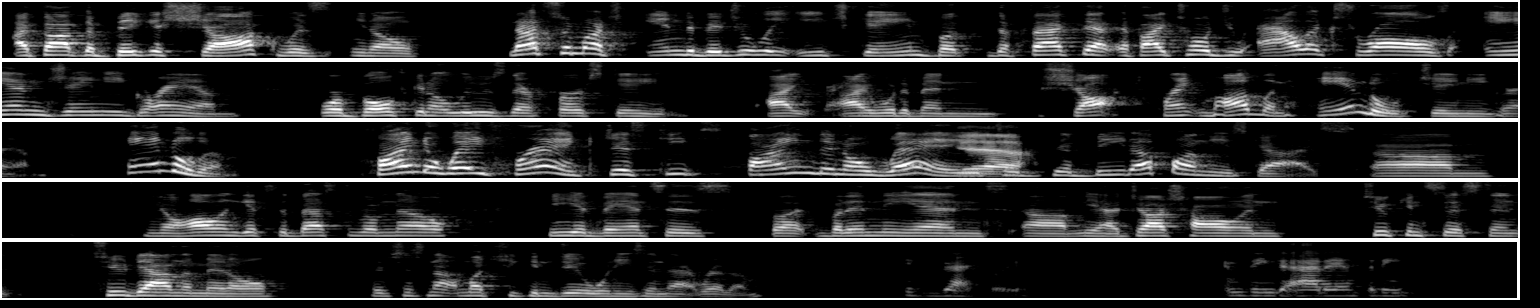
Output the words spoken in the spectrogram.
I thought the biggest shock was, you know, not so much individually each game, but the fact that if I told you Alex Rawls and Jamie Graham were both going to lose their first game, I I would have been shocked. Frank Modlin handled Jamie Graham, handled him. Find a way, Frank just keeps finding a way yeah. to, to beat up on these guys. Um, you know, Holland gets the best of them though. He advances, but but in the end, um, yeah, Josh Holland too consistent, too down the middle there's just not much you can do when he's in that rhythm. Exactly. Anything to add, Anthony?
